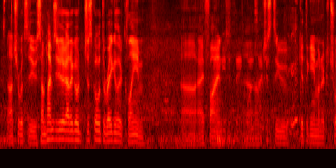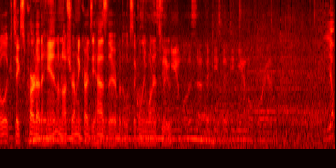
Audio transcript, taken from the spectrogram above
He's not sure what to do. Sometimes you gotta go just go with the regular claim. Uh, I find need to think. One um, just to get the game under control. It takes a card out of hand. I'm not sure how many cards he has there, but it looks like only one or This is a two. gamble. This is a 50-50 gamble for you. Yep.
